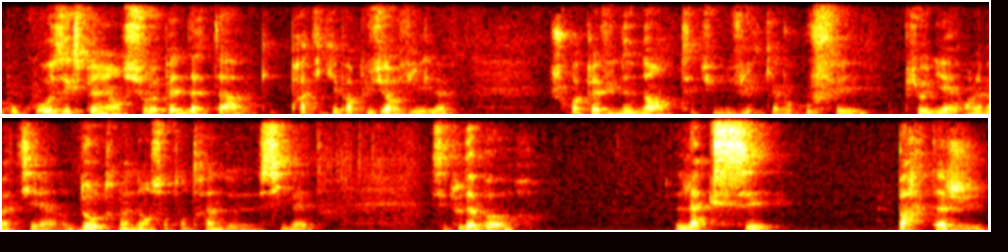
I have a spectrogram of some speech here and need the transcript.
beaucoup aux expériences sur l'open data pratiquées par plusieurs villes. Je crois que la ville de Nantes est une ville qui a beaucoup fait, pionnière en la matière. D'autres maintenant sont en train de s'y mettre. C'est tout d'abord l'accès partagé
